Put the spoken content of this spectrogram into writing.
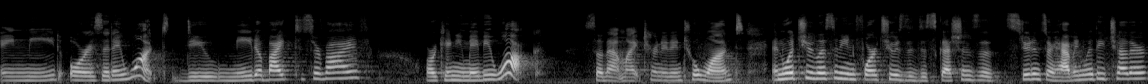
a need or is it a want? Do you need a bike to survive? Or can you maybe walk? So that might turn it into a want. And what you're listening for too is the discussions the students are having with each other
